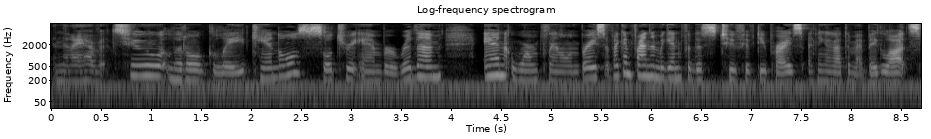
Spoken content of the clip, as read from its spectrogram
And then I have two little Glade candles, Sultry Amber Rhythm and Warm Flannel Embrace. If I can find them again for this 250 price, I think I got them at Big Lots,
